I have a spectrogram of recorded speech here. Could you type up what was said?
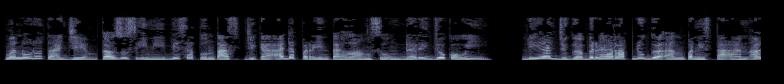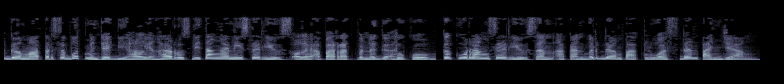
Menurut Ajim, kasus ini bisa tuntas jika ada perintah langsung dari Jokowi. Dia juga berharap dugaan penistaan agama tersebut menjadi hal yang harus ditangani serius oleh aparat penegak hukum. Kekurang seriusan akan berdampak luas dan panjang.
